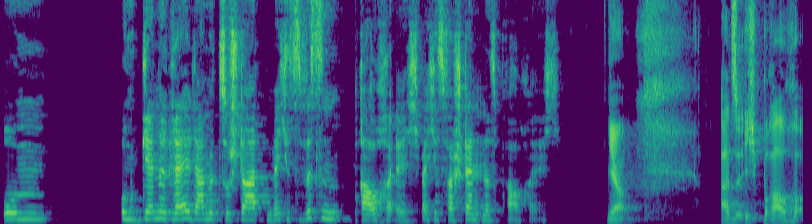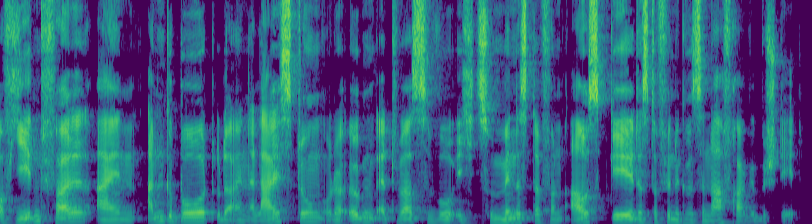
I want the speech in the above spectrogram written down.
um um generell damit zu starten? Welches Wissen brauche ich? Welches Verständnis brauche ich? Ja. Also ich brauche auf jeden Fall ein Angebot oder eine Leistung oder irgendetwas, wo ich zumindest davon ausgehe, dass dafür eine gewisse Nachfrage besteht.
